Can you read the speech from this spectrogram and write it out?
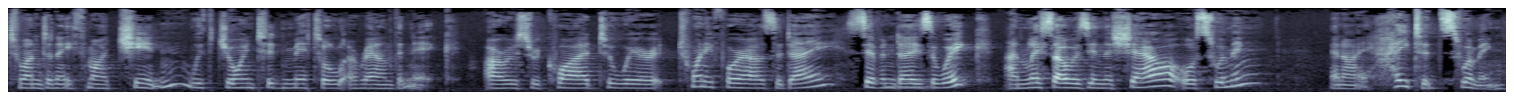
to underneath my chin with jointed metal around the neck. I was required to wear it 24 hours a day, seven days a week, unless I was in the shower or swimming, and I hated swimming.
